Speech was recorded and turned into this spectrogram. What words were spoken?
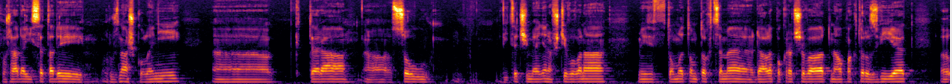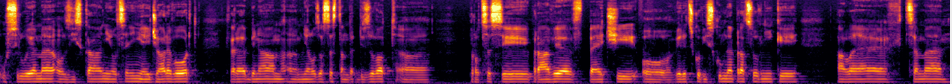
Pořádají se tady různá školení, která jsou více či méně navštěvovaná. My v tomhle to chceme dále pokračovat, naopak to rozvíjet. Usilujeme o získání ocenění HR Award, které by nám mělo zase standardizovat procesy právě v péči o vědecko-výzkumné pracovníky, ale chceme,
